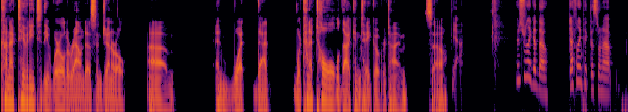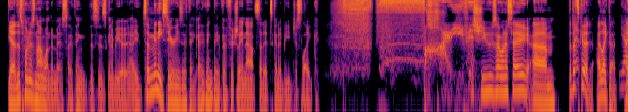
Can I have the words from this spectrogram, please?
connectivity to the world around us in general. Um, and what that, what kind of toll that can take over time. So, yeah, it was really good though. Definitely pick this one up. Yeah, this one is not one to miss. I think this is going to be a it's a mini series. I think I think they've officially announced that it's going to be just like five issues. I want to say, um, but that's I- good. I like that. Yeah, I,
